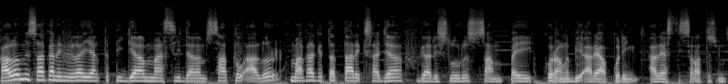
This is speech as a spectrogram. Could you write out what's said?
kalau misalkan inilah yang ketiga masih dalam satu alur, maka kita tarik saja garis lurus sampai kurang lebih area kuning alias di 104.00.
